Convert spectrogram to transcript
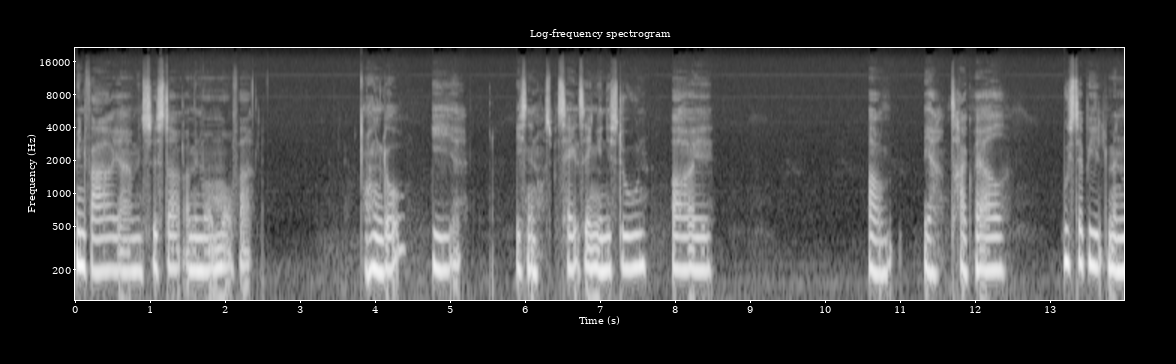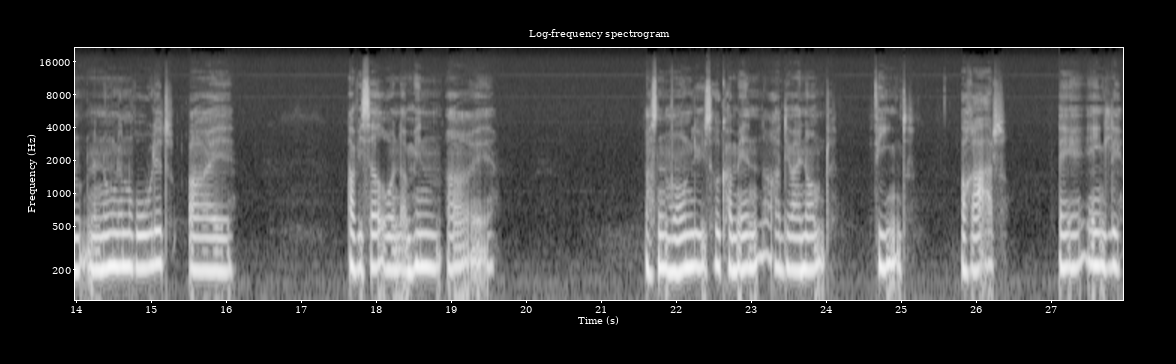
min far og jeg, og min søster og min mor og morfar. Og hun lå i, øh, i sådan en hospitalseng inde i stuen. Og, øh, og ja, trak vejret ustabilt, men, men nogenlunde roligt. Og, øh, og vi sad rundt om hende, og, øh, og sådan morgenlyset kom ind, og det var enormt fint og rart, øh, egentlig.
